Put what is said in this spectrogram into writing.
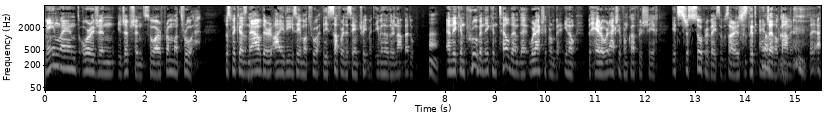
mainland origin Egyptians who are from Matruh, just because now their ID say Matruh, they suffer the same treatment, even though they're not Bedouin. And they can prove and they can tell them that we're actually from, you know, Bahira, we're actually from Kafr Sheikh. It's just so pervasive. Sorry, it's just a tangential comment. But yeah.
